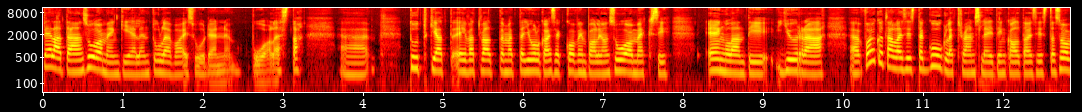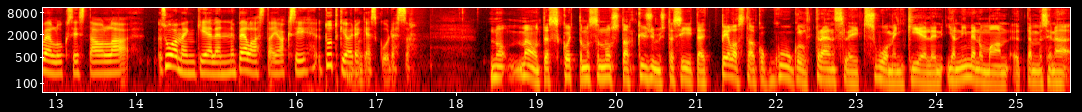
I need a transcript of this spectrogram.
pelätään suomen kielen tulevaisuuden puolesta. Tutkijat eivät välttämättä julkaise kovin paljon suomeksi, englanti jyrää. Voiko tällaisista Google Translatein kaltaisista sovelluksista olla suomen kielen pelastajaksi tutkijoiden keskuudessa? No mä oon tässä koittamassa nostaa kysymystä siitä, että pelastaako Google Translate suomen kielen ja nimenomaan tämmöisenä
